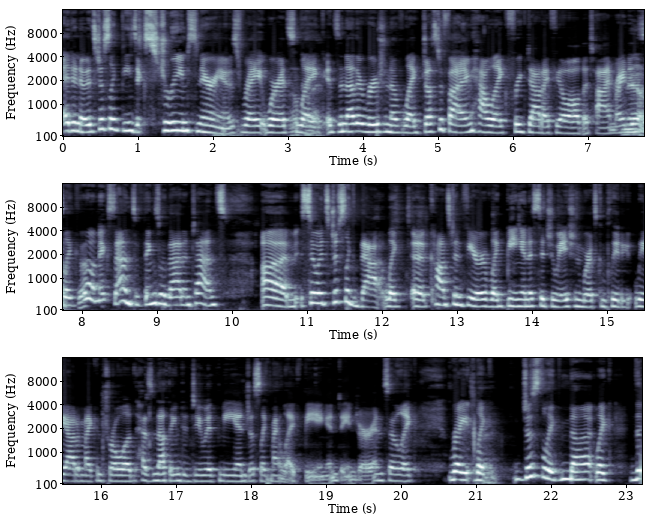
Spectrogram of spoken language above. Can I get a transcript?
I don't know, it's just like these extreme scenarios, right? Where it's Okay. like it's another version of like justifying how like freaked out I feel all the time, right? And it's like, oh, it makes sense if things are that intense. Um, so it's just like that, like a constant fear of like being in a situation where it's completely out of my control. It has nothing to do with me and just like my life being in danger. And so like right like just like not like the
